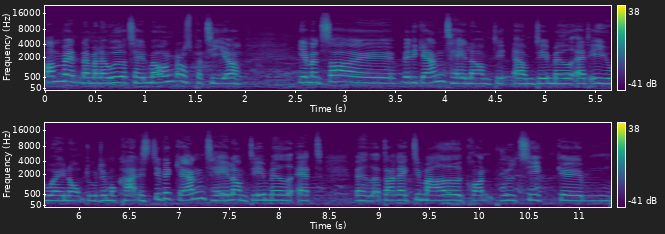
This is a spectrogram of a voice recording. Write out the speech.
Omvendt, når man er ude og tale med ungdomspartier, Jamen, så øh, vil de gerne tale om det, om det med, at EU er enormt udemokratisk. De vil gerne tale om det med, at hvad hedder, der er rigtig meget grøn politik, øh,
